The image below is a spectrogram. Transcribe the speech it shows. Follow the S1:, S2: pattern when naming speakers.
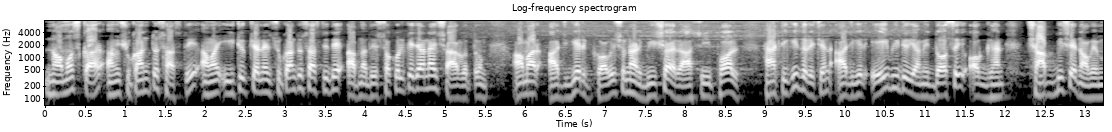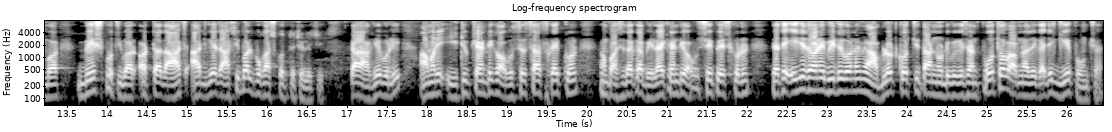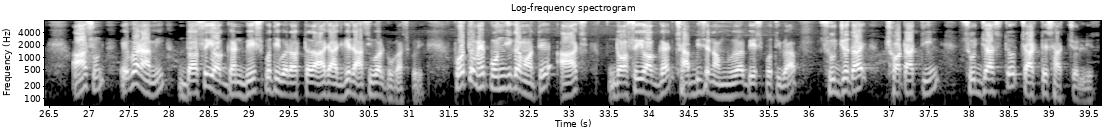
S1: নমস্কার, আমি সুকান্ত শাস্ত্রী। আমার ইউটিউব চ্যানেল সুকান্ত শাস্ত্রীতে আপনাদের সকলকে জানাই স্বাগতম। আমার আজকের গবেষণার বিষয় রাশি ফল হ্যাঁ ঠিকই ধরেছেন। আজকের এই ভিডিওই আমি দশই অজ্ঞান ছাব্বিশে নভেম্বর, বৃহস্পতিবার, অর্থাৎ আজ আজকের রাশিফল প্রকাশ করতে চলেছি। তার আগে বলি, আমার এই ইউটিউব চ্যানেলটিকে অবশ্যই সাবস্ক্রাইব করুন এবং পাশে থাকা বেল আইকনটি অবশ্যই প্রেস করুন, যাতে এই যে ধরনের ভিডিওগুলো আমি আপলোড করছি, তার নোটিফিকেশান প্রথম আপনাদের কাছে গিয়ে পৌঁছায়। আসুন, এবার আমি দশই অজ্ঞান বৃহস্পতিবার, অর্থাৎ আজ আজকের রাশিফল প্রকাশ করি। প্রথমে পঞ্জিকা মতে, আজ দশই অজ্ঞান ছাব্বিশে নভেম্বর, বৃহস্পতিবার, সূর্যোদয় ছটা তিন, সূর্যাস্ত চারটে সাতচল্লিশ।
